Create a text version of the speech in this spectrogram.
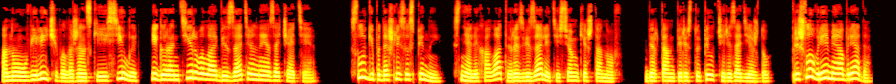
Оно увеличивало женские силы и гарантировало обязательное зачатие. Слуги подошли со спины, сняли халаты, развязали тесемки штанов. Бертан переступил через одежду. Пришло время обряда.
